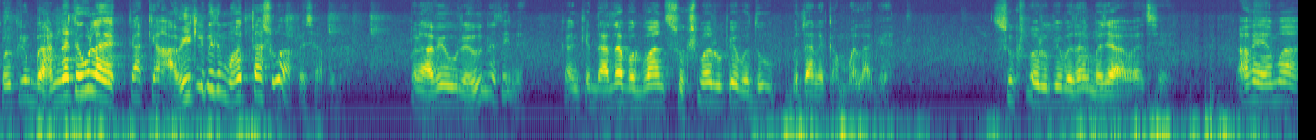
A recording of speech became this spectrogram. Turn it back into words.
કોઈક બહારને તો એવું લાગે કે ક્યાં આવી એટલી બધી મહત્તા શું આપે છે આ પણ હવે એવું રહ્યું નથી ને. કારણ કે દાદા ભગવાન સૂક્ષ્મ રૂપે વધુ બધાને કામમાં લાગે. સૂક્ષ્મ રૂપે બધાને મજા આવે છે. હવે એમાં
